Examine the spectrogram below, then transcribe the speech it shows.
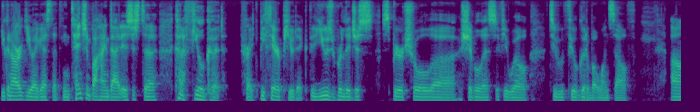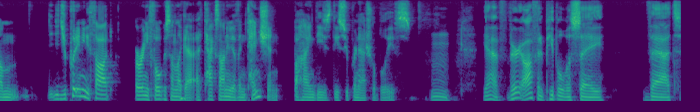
you can argue, I guess, that the intention behind that is just to kind of feel good, right? Be therapeutic, to use religious, spiritual uh, shibboleths, if you will, to feel good about oneself. Um, did you put any thought or any focus on like a, a taxonomy of intention behind these these supernatural beliefs? Mm. Yeah, very often people will say that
